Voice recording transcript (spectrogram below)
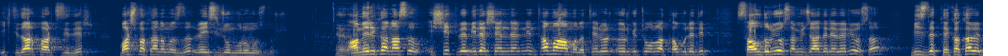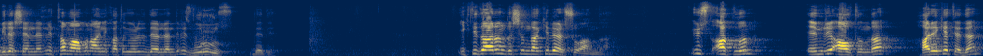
iktidar partisidir. Başbakanımızdır, reisi cumhurumuzdur. Evet. Amerika nasıl IŞİD ve bileşenlerinin tamamını terör örgütü olarak kabul edip saldırıyorsa, mücadele veriyorsa biz de PKK ve bileşenlerinin tamamını aynı kategoride değerlendiririz, vururuz dedi. İktidarın dışındakiler şu anda üst aklın emri altında hareket eden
